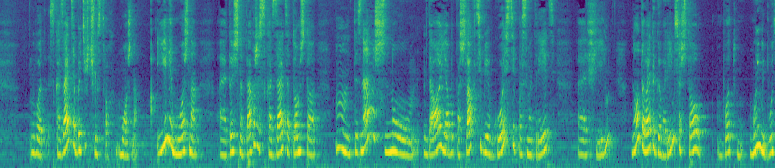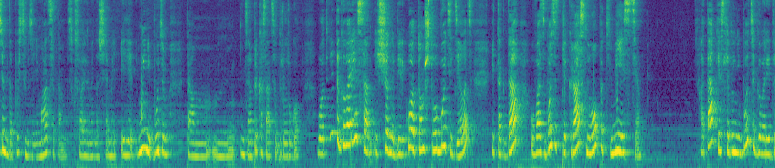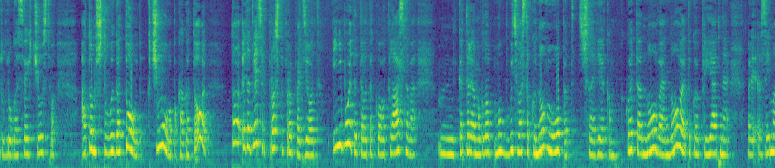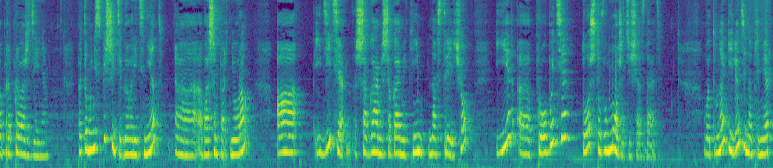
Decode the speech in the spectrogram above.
Вот, сказать об этих чувствах можно. Или можно э, точно так же сказать о том, что М, ты знаешь, ну, да, я бы пошла к тебе в гости посмотреть э, фильм, но давай договоримся, что вот мы не будем, допустим, заниматься там сексуальными отношениями, или мы не будем там, не знаю, прикасаться друг к другу. Вот, и договориться еще на берегу о том, что вы будете делать, и тогда у вас будет прекрасный опыт вместе. А так, если вы не будете говорить друг другу о своих чувствах, о том, что вы готовы, к чему вы пока готовы, то этот ветер просто пропадет. И не будет этого такого классного, которое могло, мог бы быть у вас такой новый опыт с человеком, какое-то новое, новое такое приятное взаимопропровождение. Поэтому не спешите говорить «нет» э, вашим партнерам, а идите шагами-шагами к ним навстречу и э, пробуйте то, что вы можете сейчас дать. Вот многие люди, например,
